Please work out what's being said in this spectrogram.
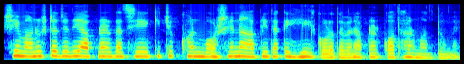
সেই মানুষটা যদি আপনার কাছে কিছুক্ষণ বসে না, আপনি তাকে হিল করে দেবেন আপনার কথার মাধ্যমে।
